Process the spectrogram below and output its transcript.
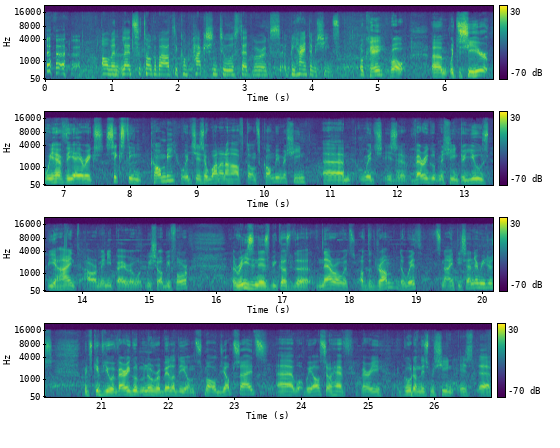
Alwin, let's talk about the compaction tools that works behind the machines. Okay, well, um, what you see here, we have the ARX 16 Combi, which is a one and a half tons combi machine, um, which is a very good machine to use behind our mini paver, what we saw before. The reason is because the narrow width of the drum, the width, it's 90 centimeters, which gives you a very good maneuverability on small job sites. Uh, what we also have very good on this machine is the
